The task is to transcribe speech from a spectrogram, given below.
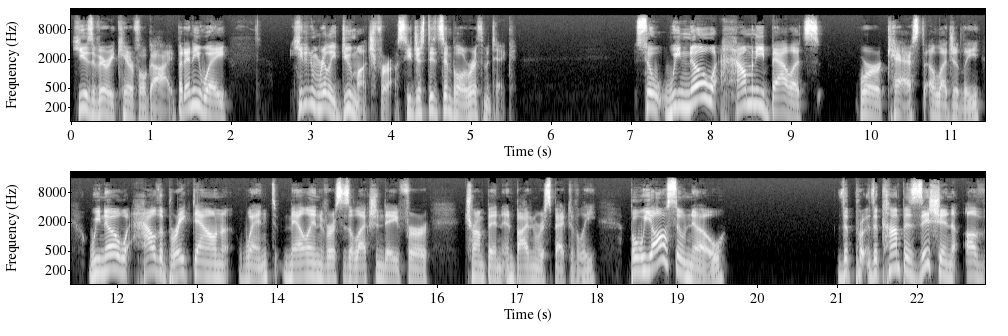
he is a very careful guy but anyway he didn't really do much for us he just did simple arithmetic so we know how many ballots were cast, allegedly. We know how the breakdown went mail in versus election day for Trump and, and Biden, respectively. But we also know the, the composition of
